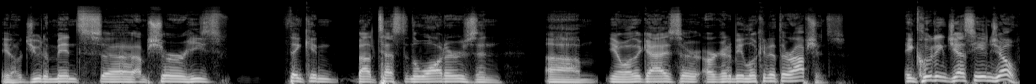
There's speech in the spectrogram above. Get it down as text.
You know, Judah Mintz, uh, I'm sure he's thinking about testing the waters, and um, you know other guys are, are going to be looking at their options, including Jesse and Joe.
